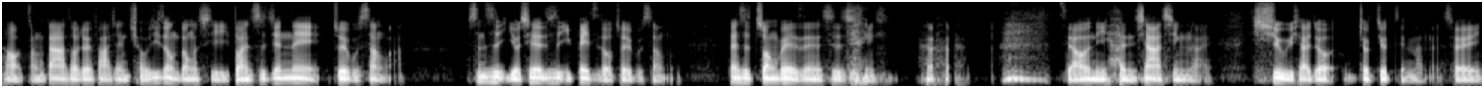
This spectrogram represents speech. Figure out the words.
好长大的时候就会发现，球技这种东西，短时间内追不上了，甚至有些就是一辈子都追不上了。但是装备这件事情，只要你狠下心来，咻一下就就就点满了。所以，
